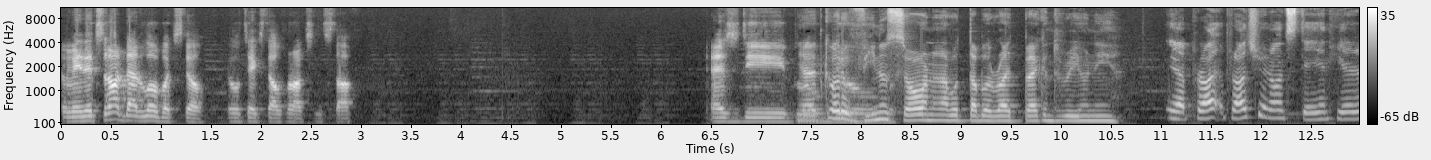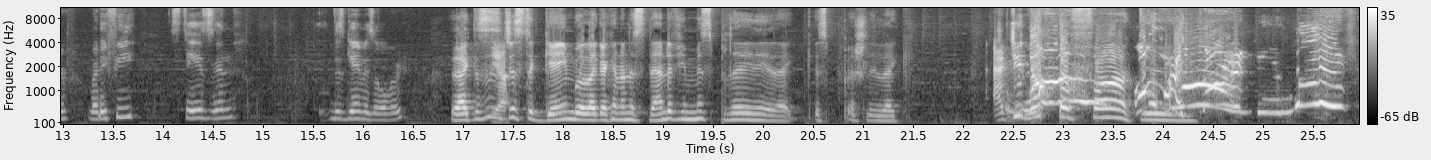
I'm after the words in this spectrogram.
I mean, it's not that low, but still, it will take stealth rocks and stuff. SD. Yeah, I'd Bloom go to Doom. Venusaur and then I would double right back into Reuni. Yeah, Pro- Prod should not stay in here, but if he stays in, this game is over. Like this is Yeah. just a game where like I can understand if you misplay, like especially like Actually, what no! the fuck, Oh dude? my god, dude! What?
